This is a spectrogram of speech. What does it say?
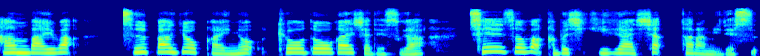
販売はスーパー業界の共同会社ですが、製造は株式会社タラミです。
